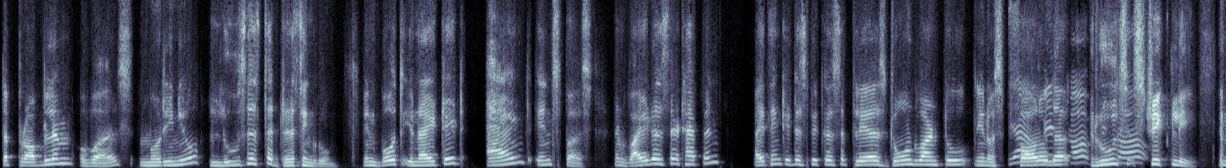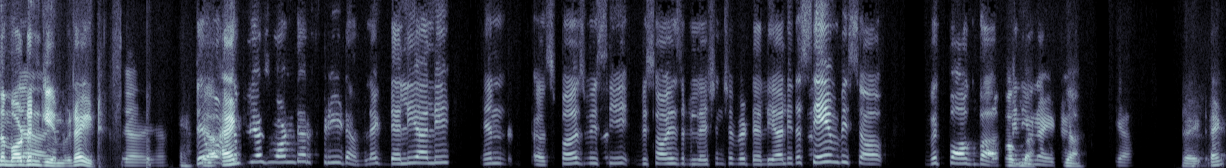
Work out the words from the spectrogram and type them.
The problem was Mourinho loses the dressing room in both United and in Spurs. And why does that happen? I think it is because the players don't want to, you know, Yeah, follow the saw- rules saw- strictly in the modern Yeah, game, right? Yeah, yeah. They Yeah, want, and- the players want their freedom. Like Dele Alli in uh, Spurs, we see we saw his relationship with Dele Alli. The same we saw with Pogba, in United. yeah. Yeah. Right. And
